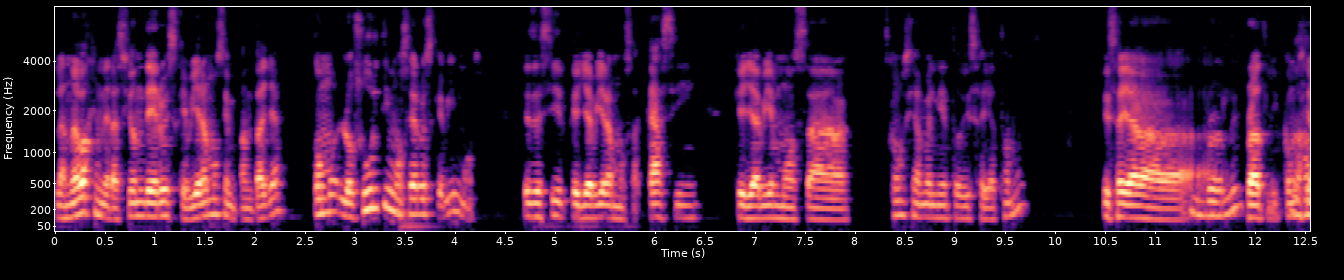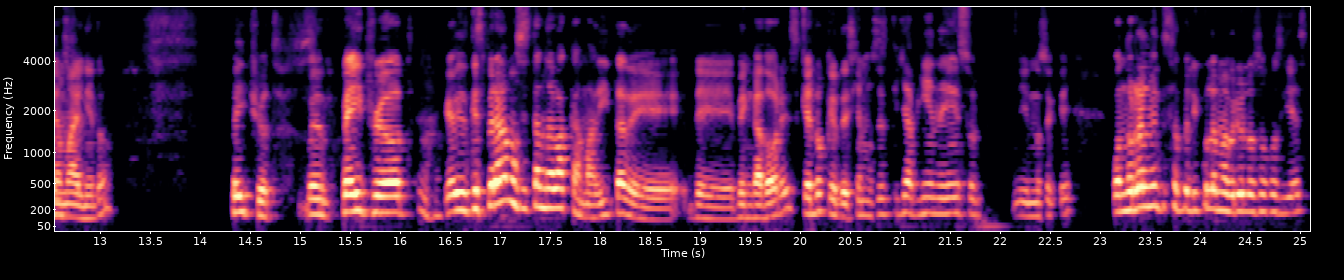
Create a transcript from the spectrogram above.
la nueva generación de héroes que viéramos en pantalla, como los últimos héroes que vimos. Es decir, que ya viéramos a Cassie, que ya vimos a... ¿Cómo se llama el nieto de Isaiah Thomas? Isaiah Bradley. Bradley. ¿Cómo Ajá, se llama el nieto? Patriot. Bueno, Patriot. Que esperábamos esta nueva camadita de, de Vengadores, que es lo que decíamos, es que ya viene eso y no sé qué. Cuando realmente esa película me abrió los ojos y es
